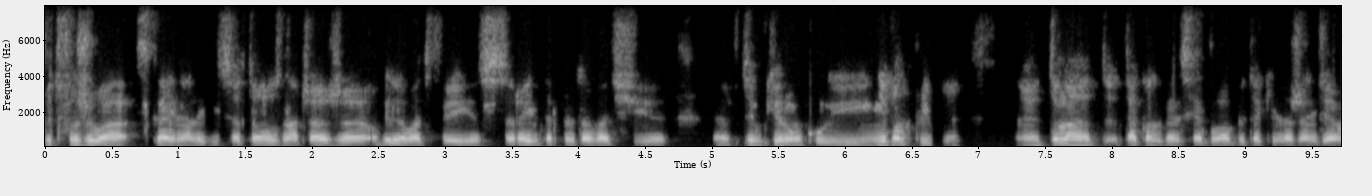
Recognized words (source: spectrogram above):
wytworzyła skrajna lewica, to oznacza, że o wiele łatwiej jest reinterpretować w tym kierunku i niewątpliwie to na, ta konwencja byłaby takim narzędziem,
